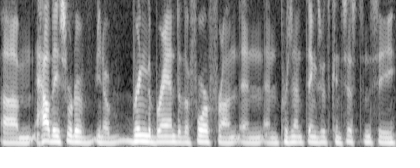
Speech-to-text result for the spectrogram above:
um, how they sort of you know bring the brand to the forefront and and present things with consistency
